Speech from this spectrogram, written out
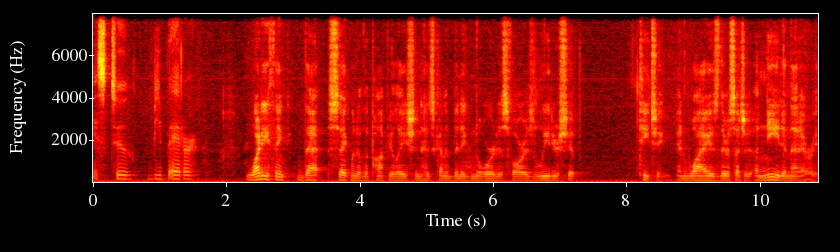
It's to be better why do you think that segment of the population has kind of been ignored as far as leadership teaching, and why is there such a, a need in that area?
